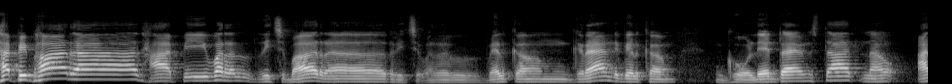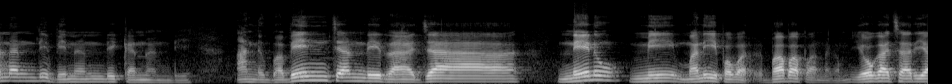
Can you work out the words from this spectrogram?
Happy Bharat happy world rich Bharat rich world welcome grand welcome golden time start now అనండి వినండి కనండి అనుభవించండి రాజా నేను మీ మనీ పవర్ బాబా పాండగం యోగాచార్య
